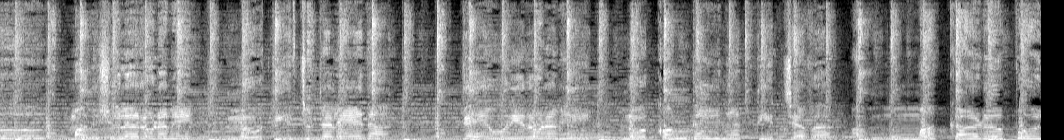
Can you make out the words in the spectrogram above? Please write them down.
మనుషుల రుణమే నువ్వు తీర్చుటలేదా? దేవుని రుణమే నువ్వు కొంతైనా తీర్చవా? అమ్మ కడుపు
